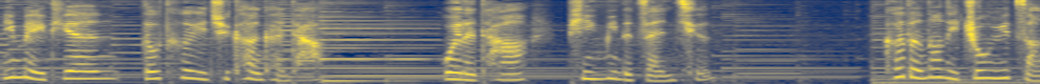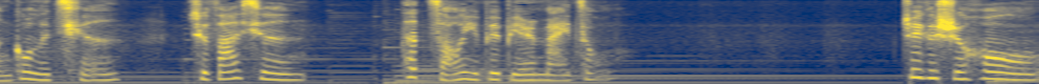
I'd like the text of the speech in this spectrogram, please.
你每天都特意去看看它，为了它拼命的攒钱。可等到你终于攒够了钱，却发现，它早已被别人买走了。这个时候，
